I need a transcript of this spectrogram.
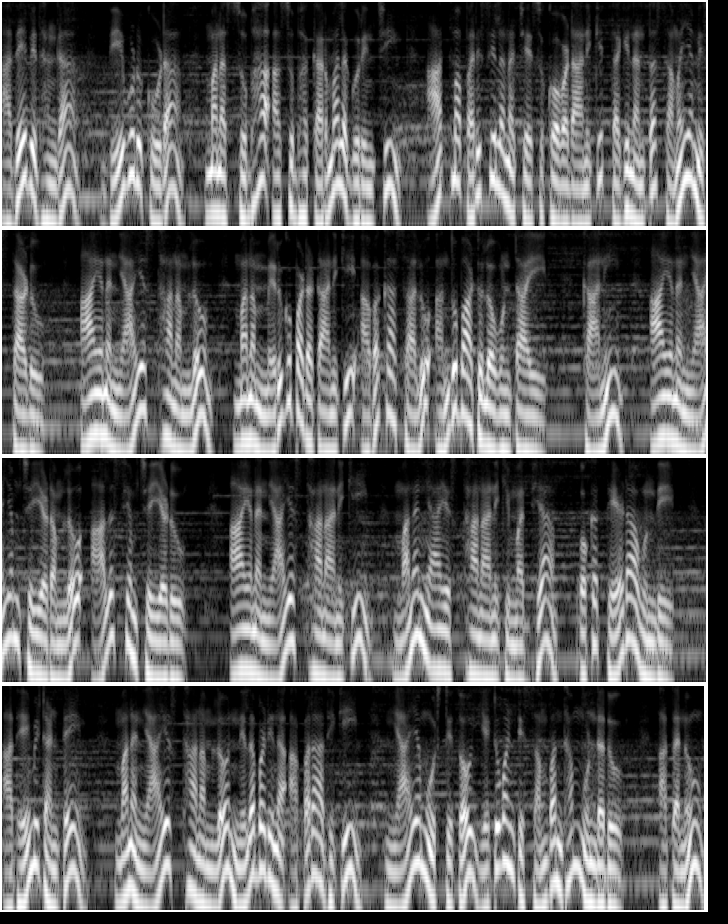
అదేవిధంగా దేవుడు కూడా మన శుభ అశుభ కర్మల గురించి ఆత్మ పరిశీలన చేసుకోవడానికి తగినంత సమయమిస్తాడు. ఆయన న్యాయస్థానంలో మనం మెరుగుపడటానికి అవకాశాలు అందుబాటులో ఉంటాయి. కాని ఆయన న్యాయం చెయ్యడంలో ఆలస్యం చెయ్యడు ఆయన న్యాయస్థానానికి మన న్యాయస్థానానికి మధ్య ఒక తేడా ఉంది. అదేమిటంటే మన న్యాయస్థానంలో నిలబడిన అపరాధికి న్యాయమూర్తితో ఎటువంటి సంబంధం ఉండదు. అతను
